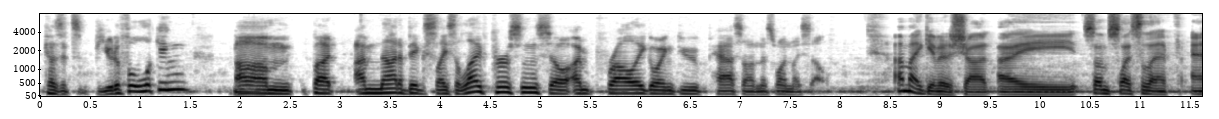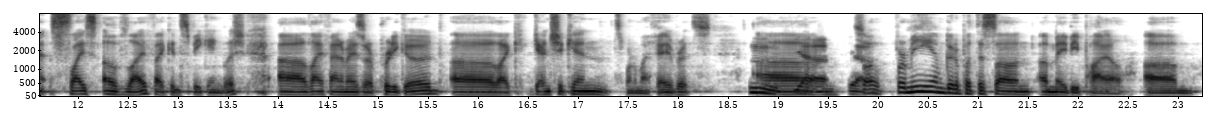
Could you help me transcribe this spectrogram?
because it's beautiful looking. Um, but I'm not a big slice of life person, so I'm probably going to pass on this one myself. I might give it a shot. I some slice of life, slice of life. I can speak English. Uh, life animes are pretty good. Uh, like Genshiken, it's one of my favorites. Mm, Um, yeah, yeah. So for me, I'm going to put this on a maybe pile. Um,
